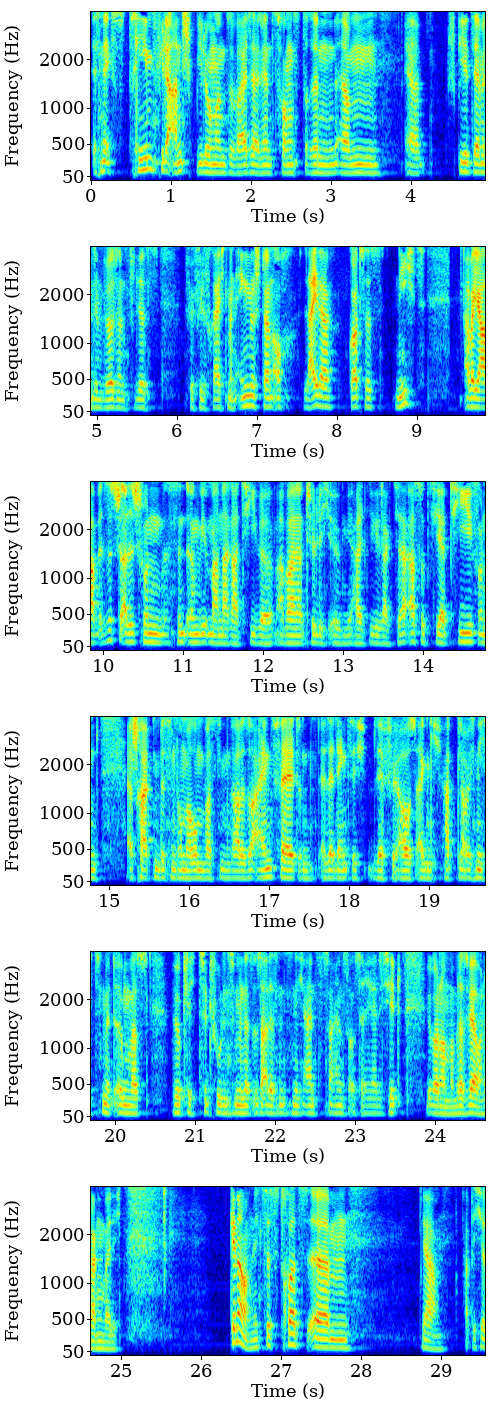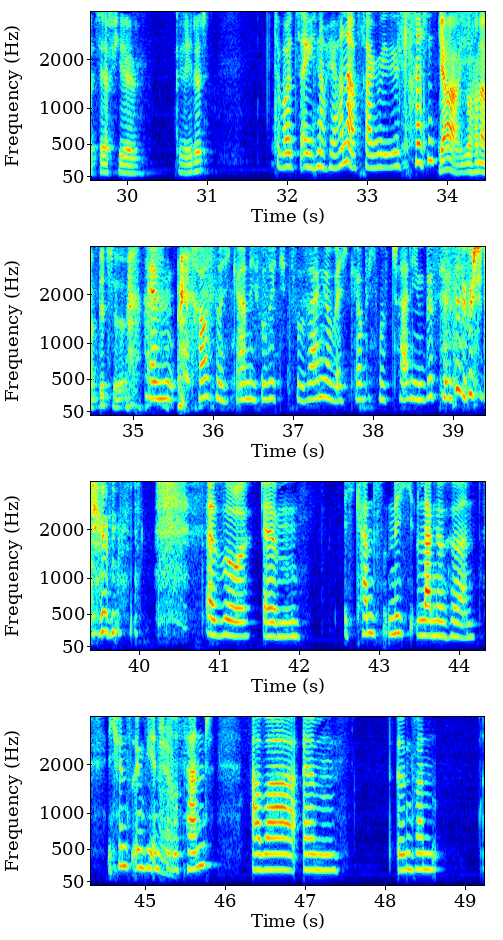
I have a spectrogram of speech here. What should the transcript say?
es sind extrem viele Anspielungen und so weiter in den Songs drin. Ähm, er spielt sehr mit den Wörtern, vieles, für vieles reicht mein Englisch dann auch leider Gottes nicht. Aber ja, es ist alles schon, es sind irgendwie immer Narrative, aber natürlich irgendwie halt, wie gesagt, sehr assoziativ und er schreibt ein bisschen drumherum, was ihm gerade so einfällt und also er denkt sich sehr viel aus. Eigentlich hat, glaube ich, nichts mit irgendwas wirklich zu tun. Zumindest ist alles jetzt nicht eins zu eins aus der Realität übernommen, aber das wäre auch langweilig. Genau, nichtsdestotrotz, ähm, ja, habe ich jetzt sehr viel geredet. Du wolltest eigentlich noch Johanna fragen, wie sie es fand. Ja, Johanna, bitte. Ähm, ich traue es mich gar nicht so richtig zu sagen, aber ich glaube, ich muss Charlie ein bisschen zustimmen. Also, ähm, ich kann es nicht lange hören. Ich finde es irgendwie interessant, aber ähm, irgendwann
